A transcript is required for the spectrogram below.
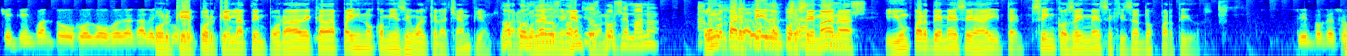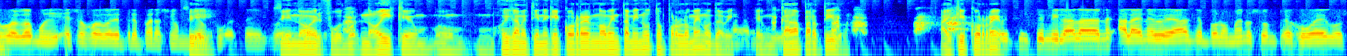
chequen cuántos juegos juega cada ¿Por qué? Porque la temporada de cada país no comienza igual que la Champions. No, para ponga ponerle un ejemplo, ¿no? por semana. Un partido por Champions. semana y un par de meses ahí, cinco o seis meses, quizás dos partidos. Sí, porque esos juegos muy, esos juegos de preparación Sí. bien fuertes. Sí, no, el fútbol. No, y que, un, un- oiga, me tiene que correr 90 minutos por lo menos, David, en cada partido. Hay que correr. Es similar a la, a la NBA, que por lo menos son tres juegos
